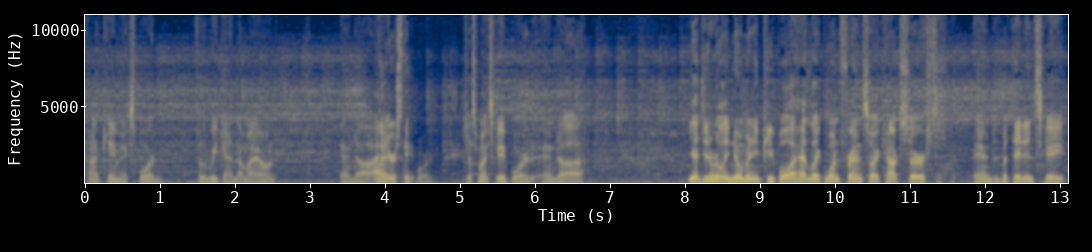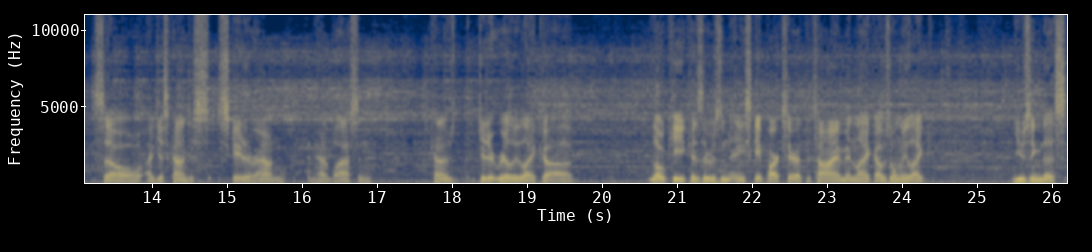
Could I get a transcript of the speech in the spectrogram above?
kind of came and explored for the weekend on my own. And uh, I On had your skateboard. just my skateboard. And uh, yeah, didn't really know many people. I had like one friend, so I couch surfed, and but they didn't skate. So I just kind of just skated around and had a blast and kind of did it really like uh, low key because there wasn't any skate parks here at the time, and like I was only like using this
